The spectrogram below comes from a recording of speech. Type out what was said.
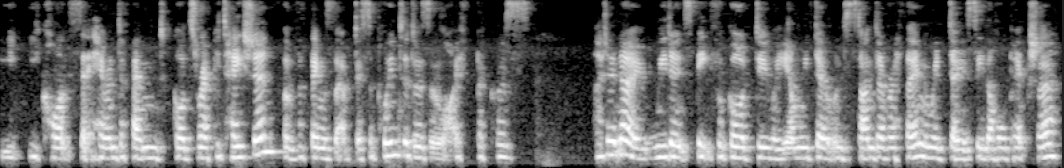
you, you can't sit here and defend God's reputation for the things that have disappointed us in life because I don't know, we don't speak for God, do we? And we don't understand everything and we don't see the whole picture.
